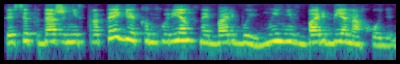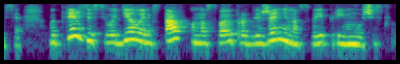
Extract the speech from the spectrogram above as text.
То есть это даже не стратегия конкурентной борьбы, мы не в борьбе находимся. Мы прежде всего делаем ставку на свое продвижение, на свои преимущества.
